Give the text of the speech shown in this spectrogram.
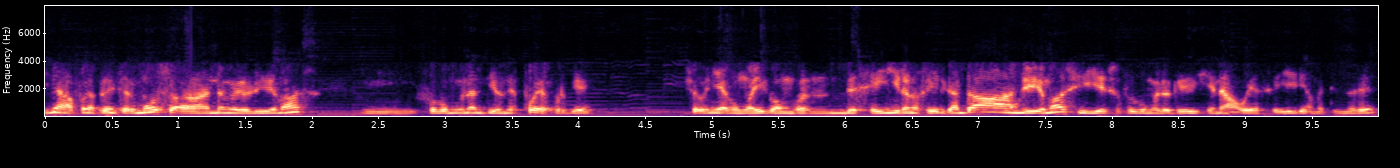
nada, fue una experiencia hermosa, no me lo olvidé más y fue como un antes y un después porque yo venía como ahí con, con de seguir o no seguir cantando y demás y eso fue como lo que dije, no, voy a seguir y metiéndole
